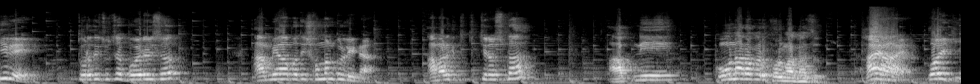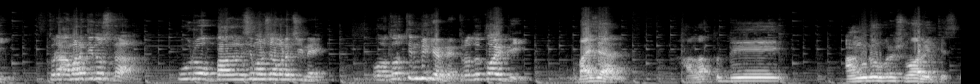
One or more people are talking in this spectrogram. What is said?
কি রে তোরা তুই চুপচাপ বই রইছ আমি আমার প্রতি সম্মান করলি না। আমার কি চিনস না? আপনি কোন আরবের খোলমা খাজু হায় হায় কই কি? তোরা আমার চিনস না? পুরো বাংলাদেশের মানুষ আমার চিনে। ও তোর চিনবি কেমনে? তোরা তো কয় দি? ভাইজান হালা তো দিয়ে আঙ্গুর উপরে শোয়া হইতেছে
